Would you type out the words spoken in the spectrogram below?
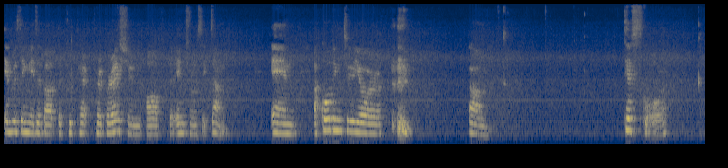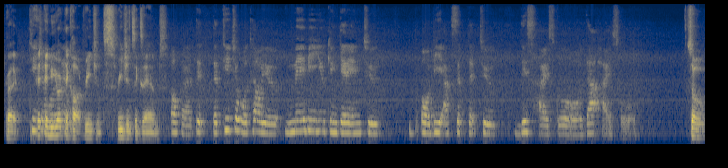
everything is about the prepar- preparation of the entrance exam and according to your um, test score Right. In, Teacher in New York, they call it regents, regents exams. okay the, the teacher will tell you maybe you can get into or be accepted to this high school or that high school So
